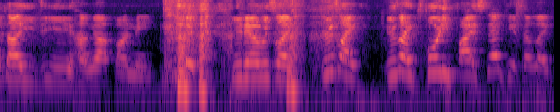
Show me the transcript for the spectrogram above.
thought he, he hung up on me. you know, it was like it was like it was like 45 seconds. I'm like,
